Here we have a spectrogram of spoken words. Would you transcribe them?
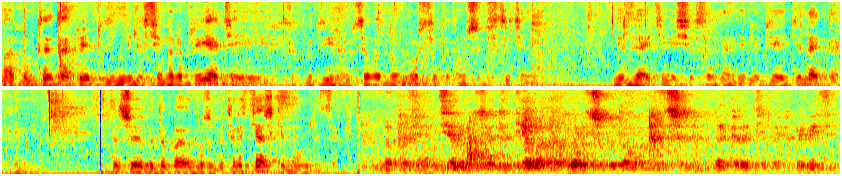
на каком-то этапе объединили все мероприятия и как бы двигаемся в одном русле, потому что действительно нельзя эти вещи в сознании людей отделять так и нет. Это что я бы добавил, может быть, растяжки на улицах. Мы профинансируем все это дело, а город, чтобы дал разрешение для оперативно их повесить.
